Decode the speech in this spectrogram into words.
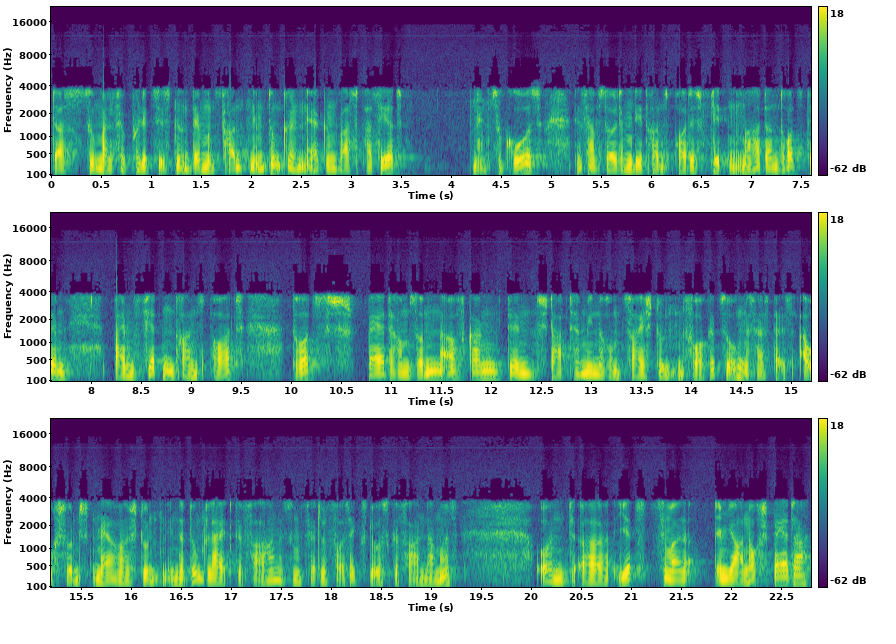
dass zumal für Polizisten und Demonstranten im Dunkeln irgendwas passiert zu groß. Deshalb sollte man die Transporte splitten. Man hat dann trotzdem beim vierten Transport trotz späterem Sonnenaufgang den Starttermin noch um zwei Stunden vorgezogen. Das heißt, da ist auch schon mehrere Stunden in der Dunkelheit gefahren, ist um Viertel vor sechs losgefahren damals. Und äh, jetzt sind wir im Jahr noch später.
